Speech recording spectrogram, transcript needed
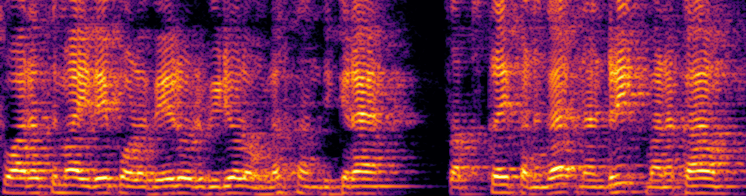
சுவாரஸ்யமாக இதே போல் வேறொரு வீடியோவில் உங்களை சந்திக்கிறேன். சப்ஸ்கிரைப் பண்ணுங்கள் நன்றி. வணக்கம்.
